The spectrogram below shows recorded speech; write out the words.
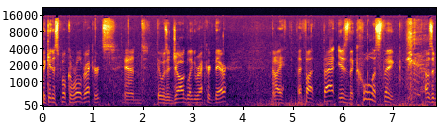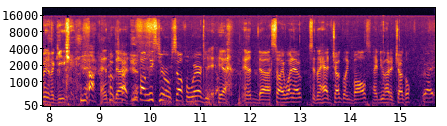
the Guinness Book of World Records and there was a joggling record there. And I, I thought, that is the coolest thing. I was a bit of a geek. Yeah. And, uh, At least you're a self-aware geek. Yeah, and uh, so I went out and I had juggling balls. I knew how to juggle. Right.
